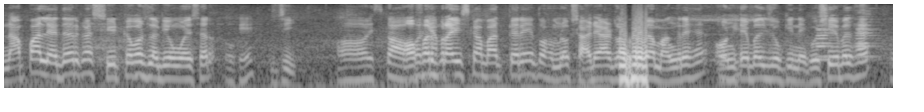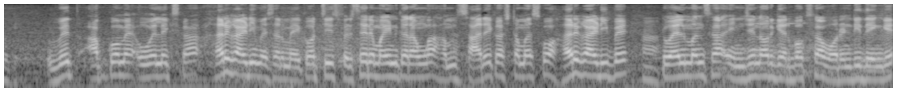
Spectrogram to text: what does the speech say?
Nappa leather का सीट कवर्स लगे हुए हैं सर। ओके। जी। और इसका ऑफ़र प्राइस का बात करें तो हम लोग साढ़े आठ लाख रुपया मांग रहे हैं ऑन टेबल जो कि नेगोशिएबल है। ओके। विद आपको मैं ओ का हर गाड़ी में सर मैं एक और चीज़ फिर से रिमाइंड कराऊँगा हम सारे कस्टमर्स को हर गाड़ी पे हाँ। 12 मंथ्स का इंजन और गियरबॉक्स का वारंटी देंगे।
